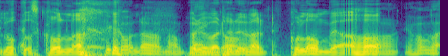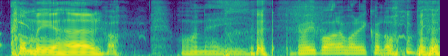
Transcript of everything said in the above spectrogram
Låt oss kolla. du kollar honom på Hörru, vart har du varit? Colombia? Jaha, Ja, jag har va- kom med här. Åh nej, jag har ju bara varit i Colombia.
